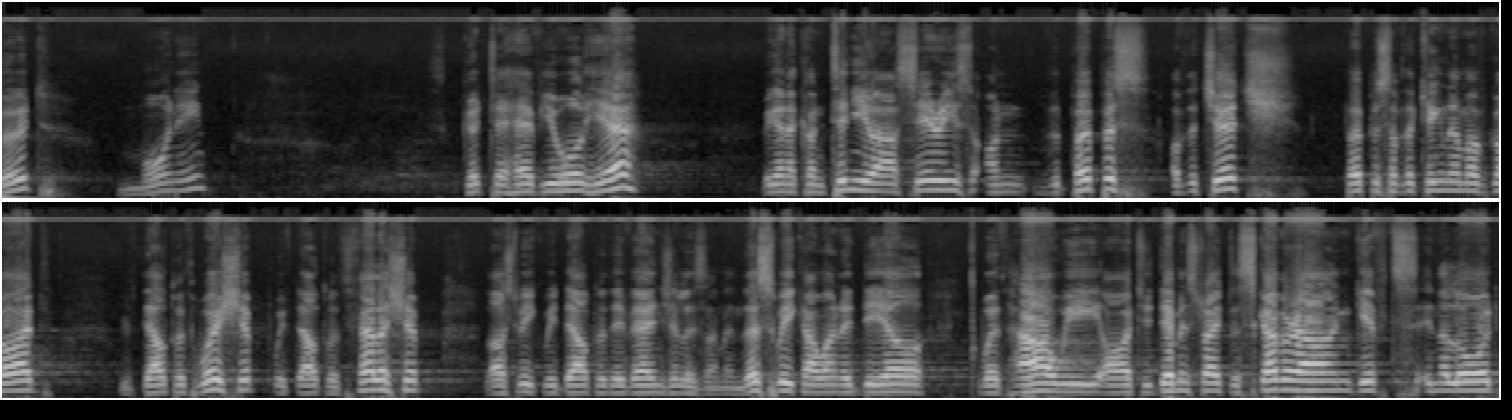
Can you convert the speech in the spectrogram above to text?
Good morning. It's good to have you all here. We're going to continue our series on the purpose of the church, purpose of the kingdom of God. We've dealt with worship, we've dealt with fellowship. Last week we dealt with evangelism. And this week I want to deal with how we are to demonstrate, discover our own gifts in the Lord,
